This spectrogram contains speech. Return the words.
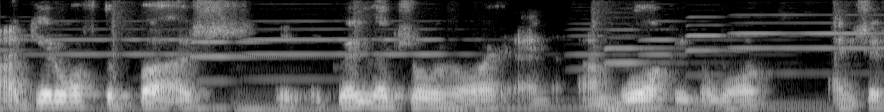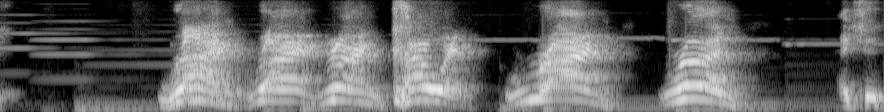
I get off the bus at Great Lakes, Illinois, and I'm walking along, and he says, "Run, run, run, Cohen, run, run!" I said,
